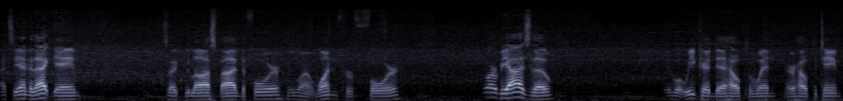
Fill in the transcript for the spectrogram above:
That's the end of that game. Looks like we lost five to four. We went one for four. Two RBIs though. Did what we could to help the win or help the team.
